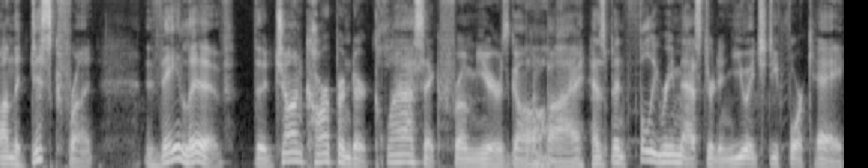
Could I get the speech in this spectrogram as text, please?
on the disc front, they live. The John Carpenter classic from years gone oh. by has been fully remastered in UHD 4K,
